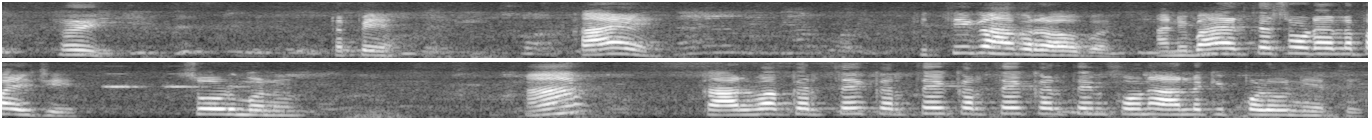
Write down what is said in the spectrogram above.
होय. टप्पे काय? किती घाबरावं पण. आणि बाहेर तर सोडायला पाहिजे. सोड म्हणून. हां? कालवा करते करते करते करते आणि कोण आलं की पळून येते.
